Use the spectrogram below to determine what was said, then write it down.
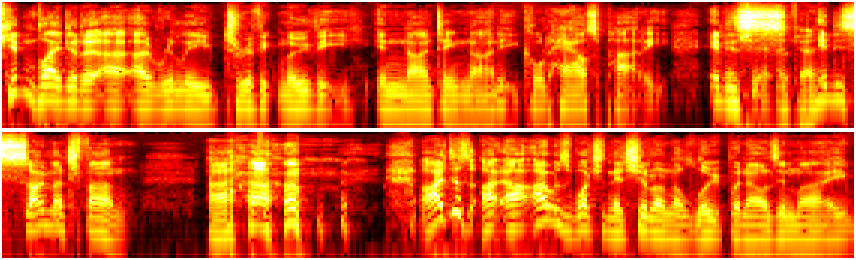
Kid and Play did a, a really terrific movie in 1990 called House Party. It is Oh, shit, okay. it is so much fun. Um, I just I, I I was watching that shit on a loop when I was in my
